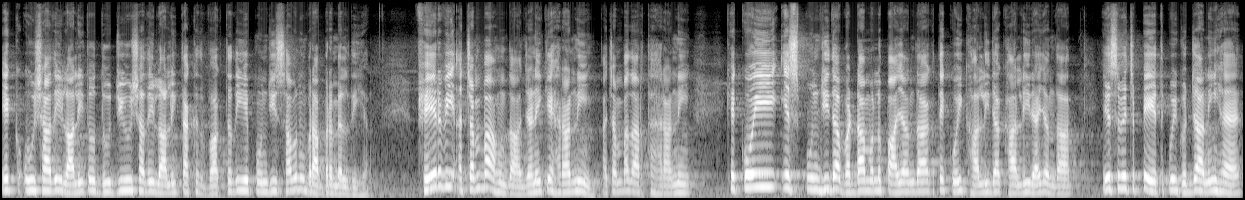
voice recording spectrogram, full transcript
ਇੱਕ ਊਸ਼ਾ ਦੀ ਲਾਲੀ ਤੋਂ ਦੂਜੀ ਊਸ਼ਾ ਦੀ ਲਾਲੀ ਤੱਕ ਵਕਤ ਦੀ ਇਹ ਪੂੰਜੀ ਸਭ ਨੂੰ ਬਰਾਬਰ ਮਿਲਦੀ ਹੈ। ਫਿਰ ਵੀ ਅਚੰਭਾ ਹੁੰਦਾ, ਜਾਣੀ ਕਿ ਹੈਰਾਨੀ, ਅਚੰਭਾ ਦਾ ਅਰਥ ਹੈਰਾਨੀ, ਕਿ ਕੋਈ ਇਸ ਪੂੰਜੀ ਦਾ ਵੱਡਾ ਮੁੱਲ ਪਾ ਜਾਂਦਾ ਤੇ ਕੋਈ ਖਾਲੀ ਦਾ ਖਾਲੀ ਰਹਿ ਜਾਂਦਾ। ਇਸ ਵਿੱਚ ਭੇਤ ਕੋਈ ਗੁੱਝਾ ਨਹੀਂ ਹੈ।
